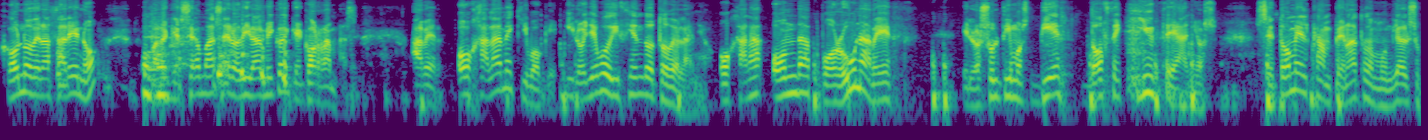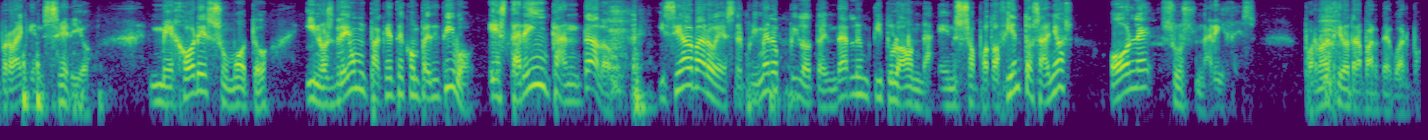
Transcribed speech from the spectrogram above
cono de nazareno para que sea más aerodinámico y que corra más. A ver, ojalá me equivoque, y lo llevo diciendo todo el año. Ojalá Honda por una vez en los últimos 10, 12, 15 años se tome el campeonato del mundial del Superbike en serio, mejore su moto y nos dé un paquete competitivo. Estaré encantado. Y si Álvaro es el primer piloto en darle un título a Honda en sopotoscientos años, ole sus narices, por no decir otra parte del cuerpo.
